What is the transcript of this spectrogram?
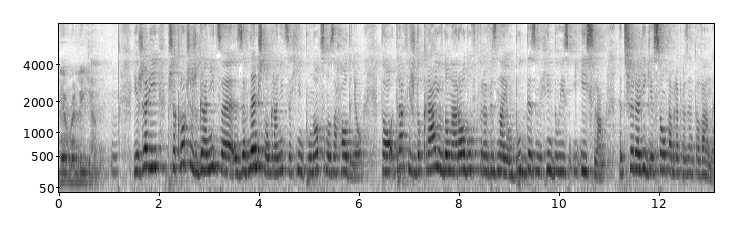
their religion. Jeżeli przekroczysz granicę, zewnętrzną granicę Chin północno-zachodnią, to trafisz do krajów, do narodów, które wyznają buddyzm, hinduizm i islam. Te trzy religie są tam reprezentowane.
